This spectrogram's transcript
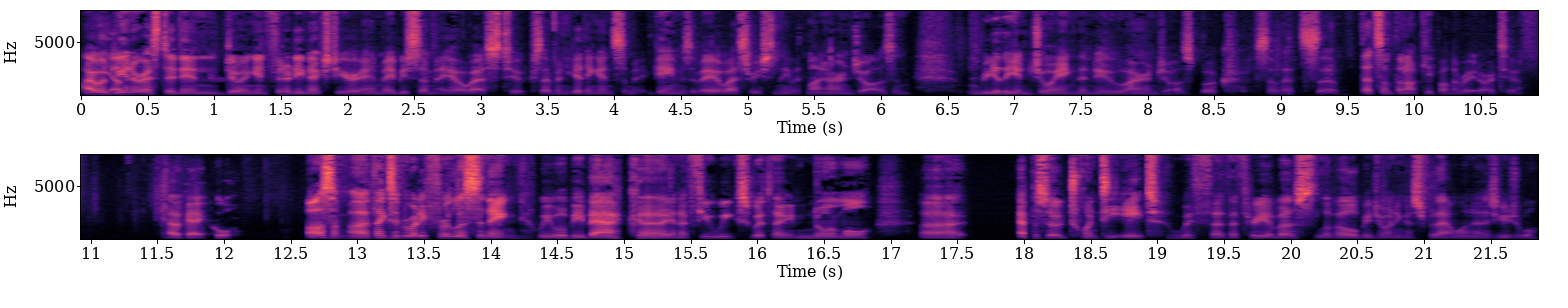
I would be interested in doing Infinity next year and maybe some AOS too, because I've been getting in some games of AOS recently with my Ironjawz and really enjoying the new Ironjawz book. So that's uh, that's something I'll keep on the radar too. okay, cool. Awesome. Uh, thanks everybody for listening. We will be back uh, in a few weeks with a normal uh, episode 28 with uh, the three of us. Lavelle will be joining us for that one as usual.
